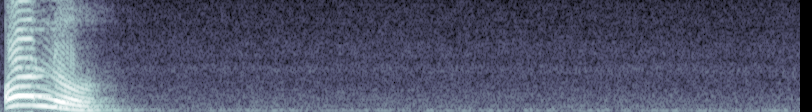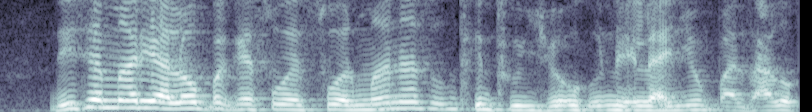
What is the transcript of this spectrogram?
¿O no? Dice María López que su, su, hermana sustituyó en el año pasado.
